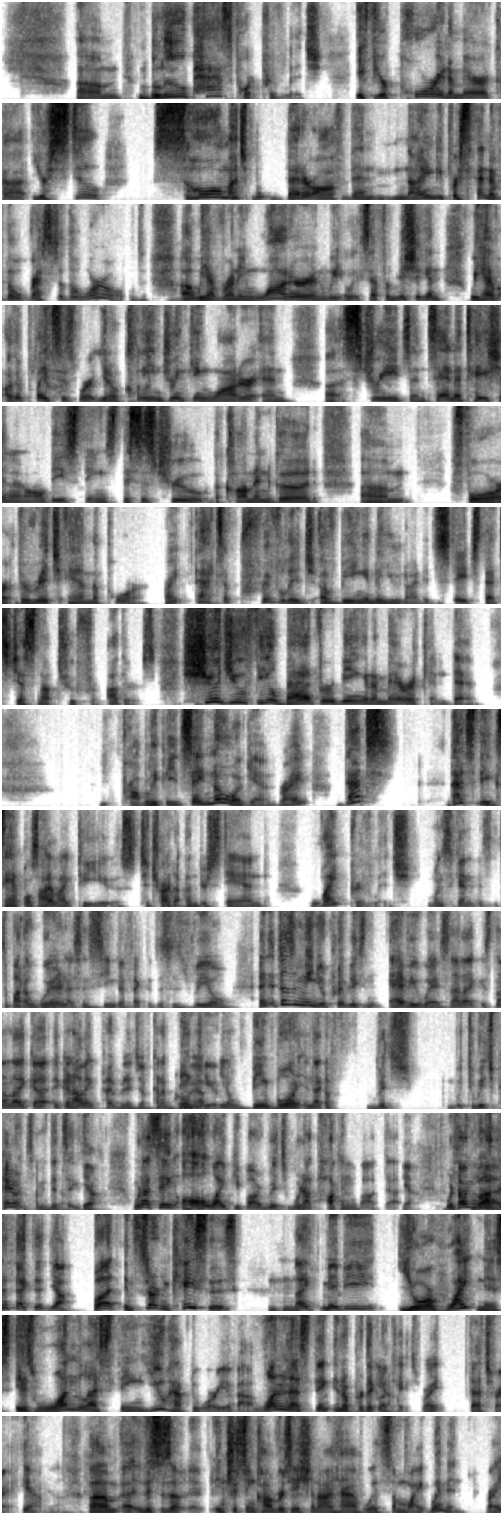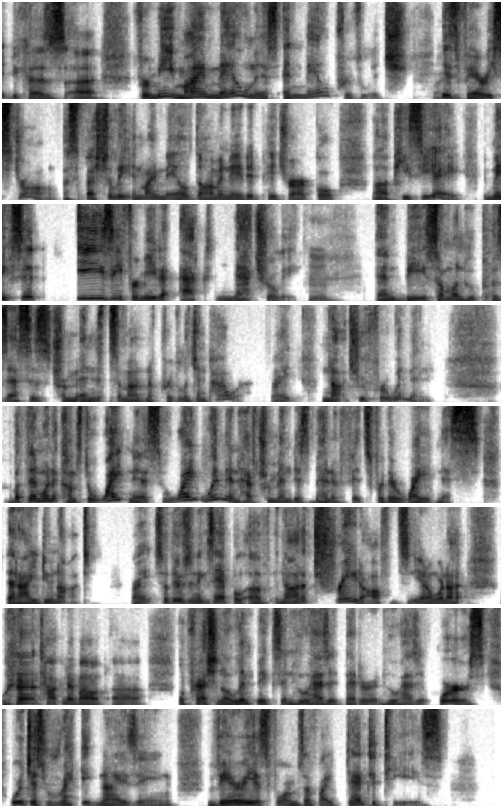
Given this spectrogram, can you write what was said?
Um, blue passport privilege. If you're poor in America, you're still so much better off than 90% of the rest of the world. Mm. Uh, we have running water, and we, except for Michigan, we have other places where, you know, clean drinking water and uh, streets and sanitation and all these things. This is true, the common good um, for the rich and the poor, right? That's a privilege of being in the United States. That's just not true for others. Should you feel bad for being an American then? Probably you'd say no again, right? That's that's the examples I like to use to try to uh-huh. understand white privilege. Once again, it's, it's about awareness and seeing the fact that this is real. And it doesn't mean you're privileged in every way. It's not like it's not like a economic privilege of kind of growing Thank up, you. you know, being born in like a rich to rich parents. I mean, that's yeah. We're not saying all white people are rich. We're not talking about that. Yeah. We're talking but, about the fact that yeah, but in certain cases, mm-hmm. like maybe your whiteness is one less thing you have to worry about. One less thing in a particular yeah. case, right? That's right. Yeah. yeah. Um, uh, this is an interesting conversation I have with some white women, right? Because uh, for me, my maleness and male privilege right. is very strong, especially in my male dominated patriarchal uh, PCA. It makes it easy for me to act naturally hmm. and be someone who possesses tremendous amount of privilege and power, right? Not true for women. But then when it comes to whiteness, white women have tremendous benefits for their whiteness that I do not. Right. So there's an example of not a trade-off. You know, we're not we're not talking about uh, oppression Olympics and who has it better and who has it worse. We're just recognizing various forms of identities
